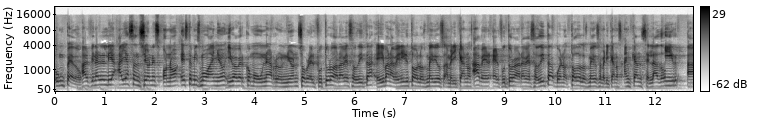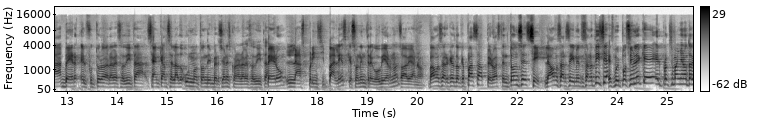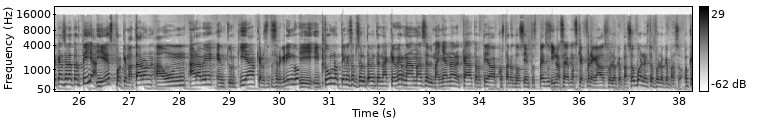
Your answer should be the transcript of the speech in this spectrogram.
un pedo. Al final del día, haya sanciones o no, este mismo año iba a haber como una reunión sobre el futuro de Arabia Saudita e iban a venir todos los medios americanos a ver el futuro de Arabia Saudita. Bueno, todos los medios americanos han cancelado ir a ver el futuro de Arabia Saudita. Se han cancelado un montón de inversiones con Arabia Saudita, pero las principales, que son entre gobiernos, todavía no. Vamos a ver qué es lo que pasa, pero hasta entonces, sí, le vamos a dar seguimiento a esta noticia. Es muy posible que el próximo año no te alcance la tortilla. Y es porque mataron a un árabe en Turquía que resulta ser gringo y, tú no tienes absolutamente nada que ver. Nada más el mañana cada tortilla va a costar 200 pesos y no sabemos qué fregados fue lo que pasó. Bueno, esto fue lo que pasó. ¿Ok?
